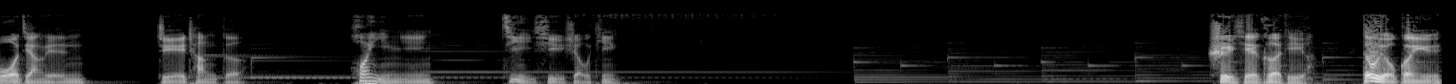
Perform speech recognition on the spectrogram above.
播讲人，绝唱歌。欢迎您继续收听。世界各地啊，都有关于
